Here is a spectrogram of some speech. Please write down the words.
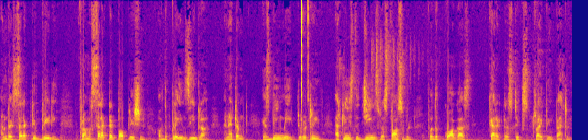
and by selective breeding from a selected population of the plain zebra. An attempt is being made to retrieve at least the genes responsible for the quagga's characteristic striping pattern.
